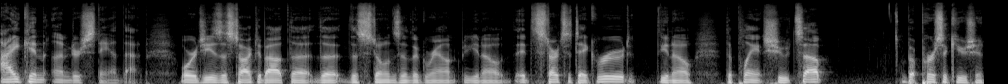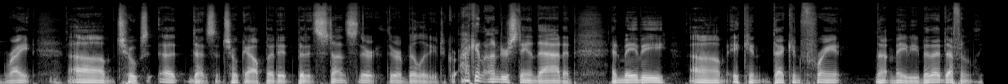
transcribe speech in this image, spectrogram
I can understand that. Or Jesus talked about the the the stones in the ground. You know, it starts to take root. You know, the plant shoots up but persecution, right, um, chokes uh, doesn't choke out, but it but it stunts their their ability to grow. I can understand that, and and maybe um, it can that can frame not maybe, but that definitely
